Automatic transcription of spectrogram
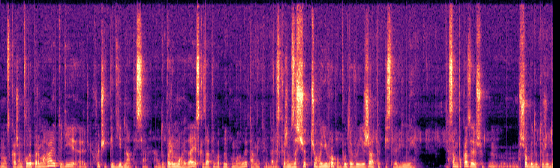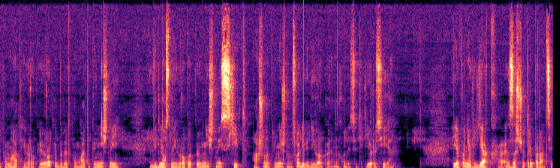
ну скажімо, коли перемагають, тоді е, хочуть під'єднатися е, до перемоги, да, і сказати, от ми помогли там і так далі. Скажімо, за що чого Європа буде виїжджати після війни. Сам показує, що що буде дуже допомагати Європі. Європі буде допомагати північний відносно Європи, північний схід. А що на північному сході від Європи знаходиться? Тільки Росія. Я поняв, як за що репарацій.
